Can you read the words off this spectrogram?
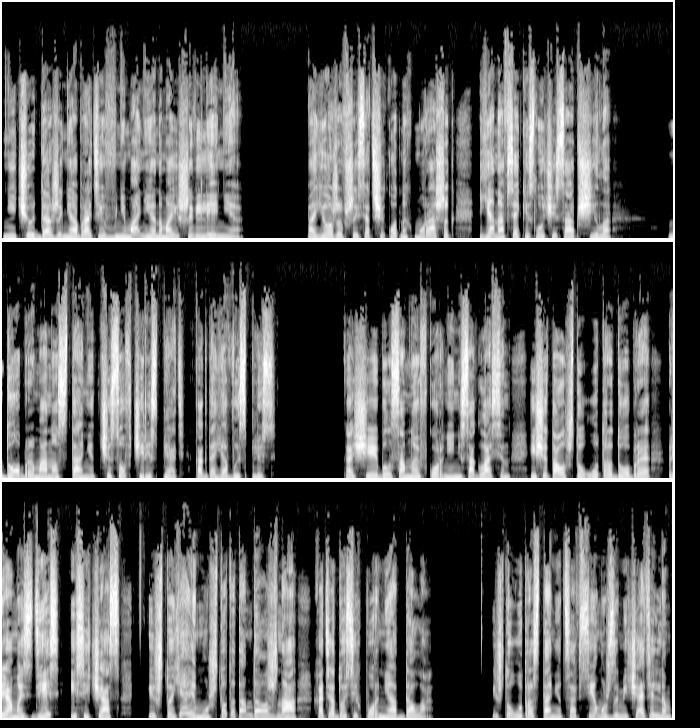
ничуть даже не обратив внимания на мои шевеления. Поежившись от щекотных мурашек, я на всякий случай сообщила. «Добрым оно станет часов через пять, когда я высплюсь». Кощей был со мной в корне не согласен и считал, что утро доброе прямо здесь и сейчас, и что я ему что-то там должна, хотя до сих пор не отдала. И что утро станет совсем уж замечательным,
